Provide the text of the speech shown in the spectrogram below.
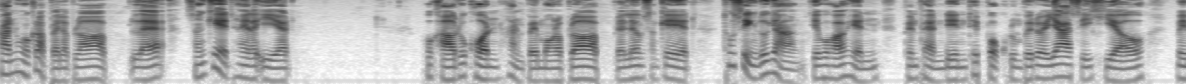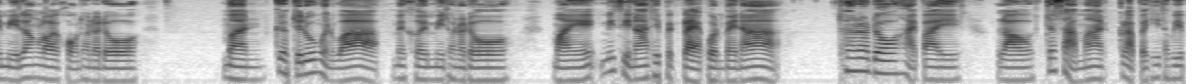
หันหัวกลับไปรอบๆ และสังเกตให้ละเอียด พวกเขาทุกคนหันไปมองรอบๆ และเริ่มสังเกต ทุกสิ่งทุกอย่างที่พวกเขาเห็นเป็นแผ่นดินที่ปกคลุมไปด้วยหญ้าสีเขียว ไม่มีร่องรอยของทอร์นาโด มันเกือบจะดูเหมือนว่าไม่เคยมีทอร์นาโด ไหมมีสีหน้าที่แปลกๆบนใบหน้าทอร์นาโดหายไป เราจะสามารถกลับไปที่ทวีป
